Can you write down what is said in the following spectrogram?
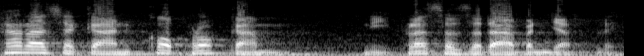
ข้าราชการก็เพราะกรรม นี่พระศาสดาบัญญัติเลย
